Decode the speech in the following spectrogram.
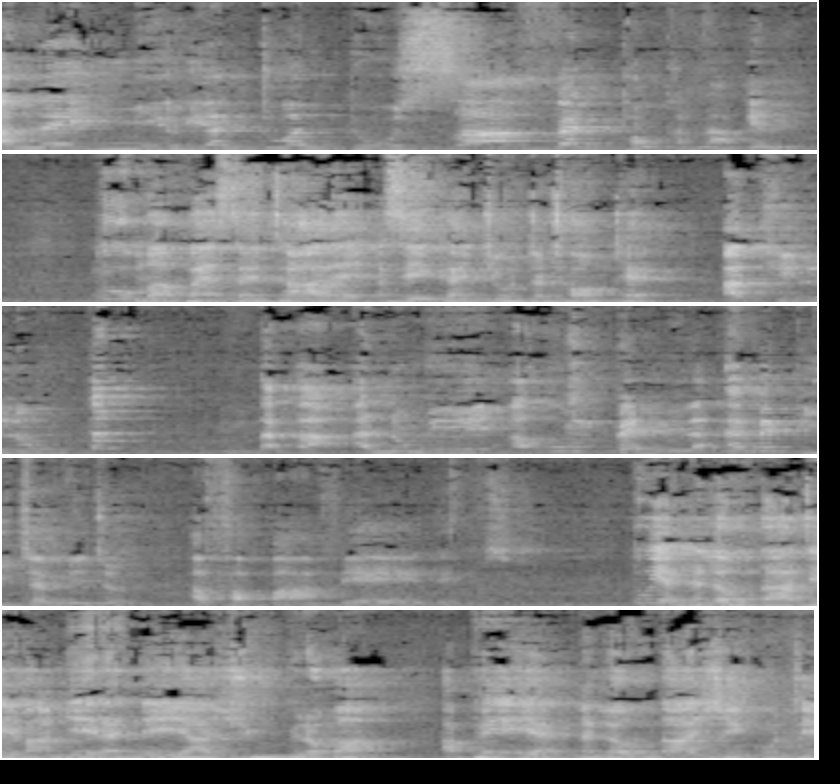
အနေမီရီယန်တွန်တူဆာဗန်ထောင်ခနာကင်သူ့မှာပန်စံထားတဲ့အစေခံကြုံတထောင်ထက်အထီလုံတက်တကအနုငီအုံပန်မီလာအဘေပီချမ်မီချအဖပါဖေးတဲ့ သူ့ရဲ့နှလုံးသားထဲမှာအမြဲတမ်းနေရာယူပြီးတော့မှအဖေရဲ့နှလုံးသားရင်ခွင်ထဲ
